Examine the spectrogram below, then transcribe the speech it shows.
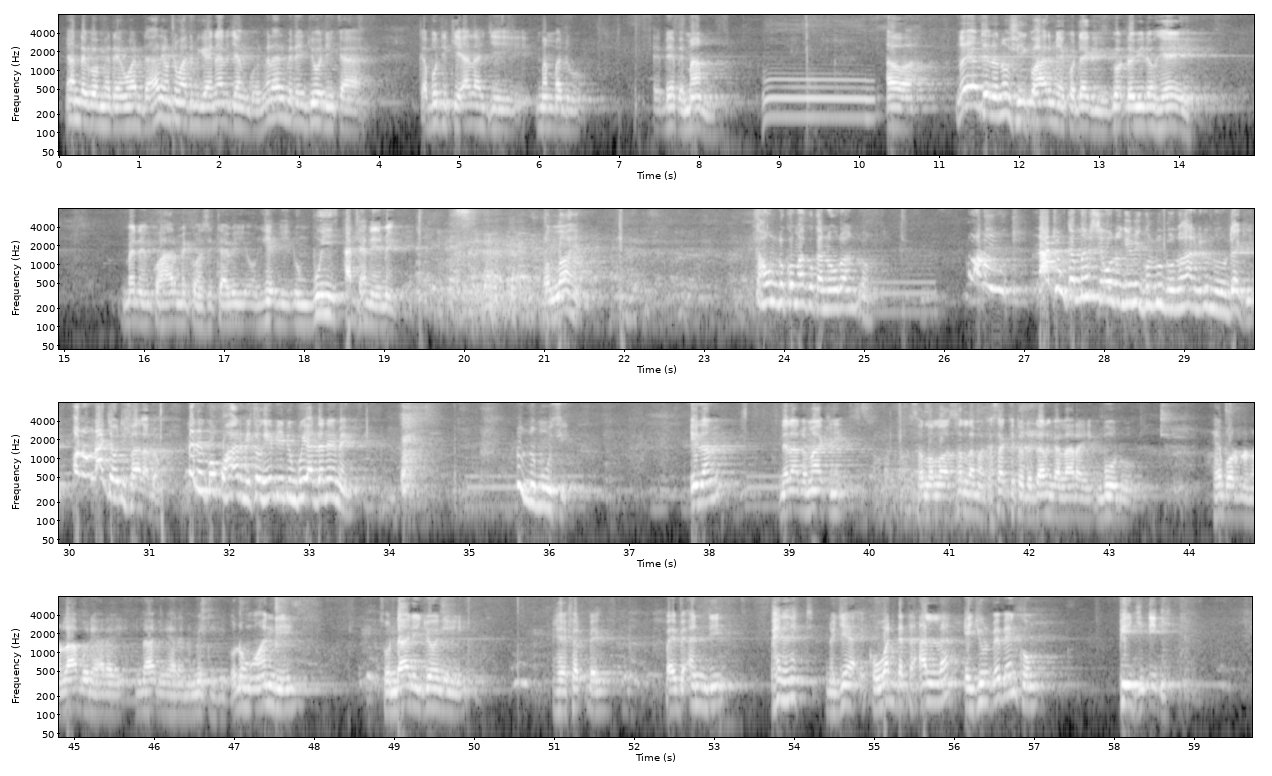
Ñande goo meɗen wadda hari on tumata mi janngol. Mbeɗa ari meɗen jooɗi ka ka botiki alaji mamadou e ɓeɓe mamu awa no yewtere noon fii ko harmi e ko dagi goɗɗo wi ɗon heewi. Minen ko harmi kon si tawi on heɓi ɗum buyi addane men wallahi. Ka hunnduko makko ka nowru an ɗo onon naton ka marché onon heɓi golɗum ɗo no harmi ɗum ɗo no dagi. Onon na jawdi faala ɗon. Minen ko harmi ton heɓi ɗum buyi addane men ɗum no muusi. Idan nelaɗo maki no laaɓori haray laaɓiri haray no mettiti ko ɗum o anndi so ndaari jooni he ferɓe ɓay ɓe anndi pellet no jeeya e ko waddata allah e julɓe ɓen kon piiji ɗiɗi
